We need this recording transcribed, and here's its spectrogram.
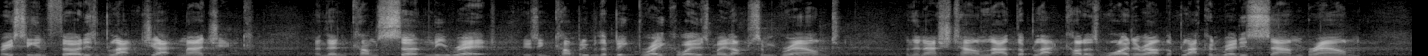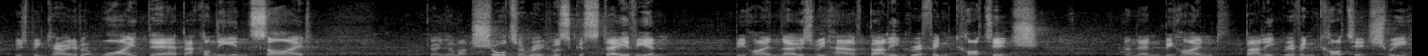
Racing in third is Blackjack Magic. And then comes Certainly Red, who's in company with a big breakaway, who's made up some ground. And then Ashtown Lad, the black colours. Wider out, the black and red is Sam Brown, who's been carried a bit wide there. Back on the inside, going a much shorter route was Gustavian. Behind those we have Ballygriffin Cottage. And then behind Ballygriffin Cottage we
